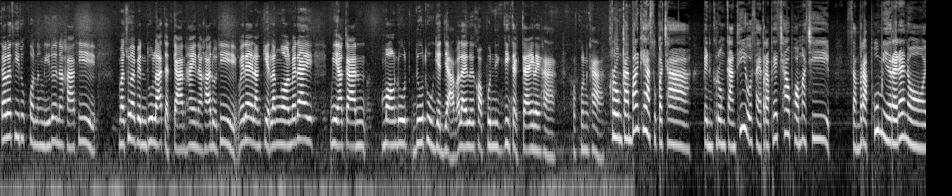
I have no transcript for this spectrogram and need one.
เจ้าหน้าที่ทุกคนทางนี้ด้วยนะคะ ที่มาช่วยเป็นธุระจัดการให้นะคะ โดยที่ไม่ได้รังเกียจรังงอนไม่ได้มีอาการมองดูดูถูกเหยียดหยามอะไรเลย ขอบคุณจริงๆจากใจเลยค่ะ ขอบคุณค่ะ โครงการบ้านแคหะสุประชา เป็นโครงการที่อยู่อาศัยประเภทเช่าพร้อมอาชีพ สำหรับผู้มีรายได้น้อย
